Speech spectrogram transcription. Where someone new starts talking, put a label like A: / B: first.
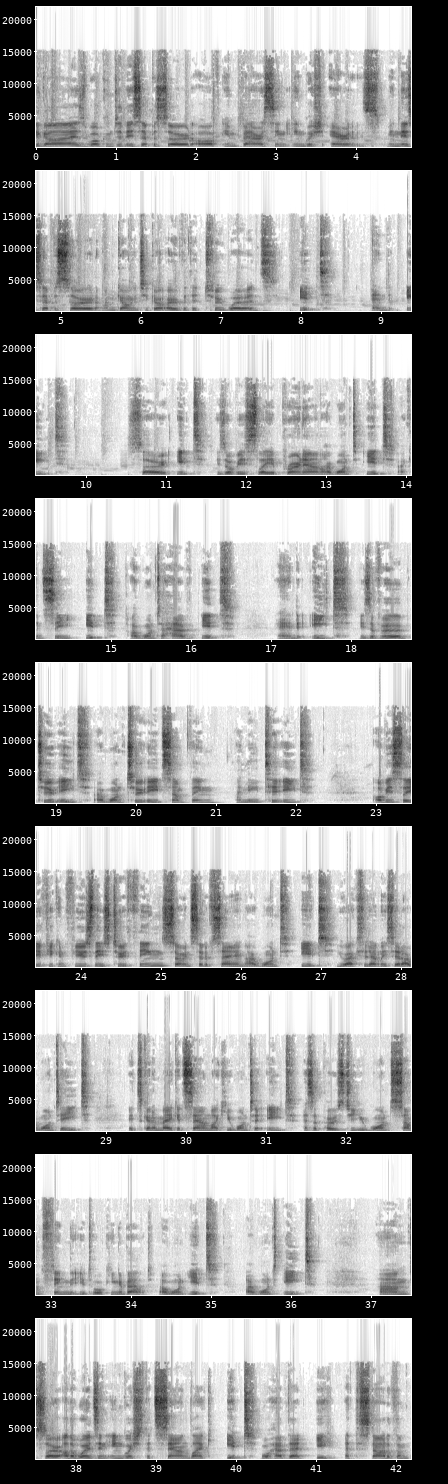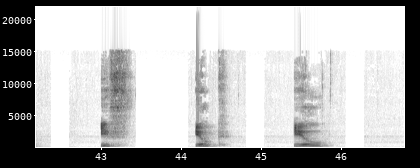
A: G'day, guys. Welcome to this episode of Embarrassing English Errors. In this episode, I'm going to go over the two words it and eat. So, it is obviously a pronoun. I want it. I can see it. I want to have it. And eat is a verb to eat. I want to eat something. I need to eat. Obviously, if you confuse these two things, so instead of saying I want it, you accidentally said I want eat it's going to make it sound like you want to eat as opposed to you want something that you're talking about. I want it. I want eat. Um, so, other words in English that sound like it or have that i at the start of them if, ilk, ill,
